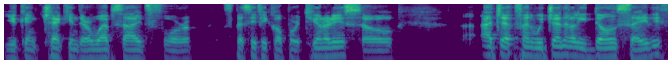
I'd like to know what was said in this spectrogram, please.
you can check in their websites for specific opportunities. So at JFN, we generally don't say these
